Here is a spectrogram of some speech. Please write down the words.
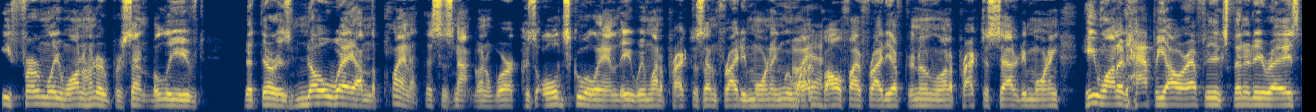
he firmly 100% believed that there is no way on the planet this is not going to work because old school Andy, we want to practice on Friday morning. We Oh, want to yeah. qualify Friday afternoon. We want to practice Saturday morning. He wanted happy hour after the Xfinity race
